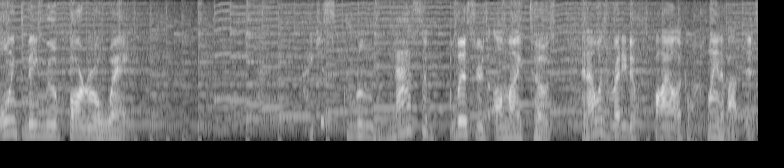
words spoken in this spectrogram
only to be moved farther away. I just grew massive blisters on my toes and I was ready to file a complaint about this.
